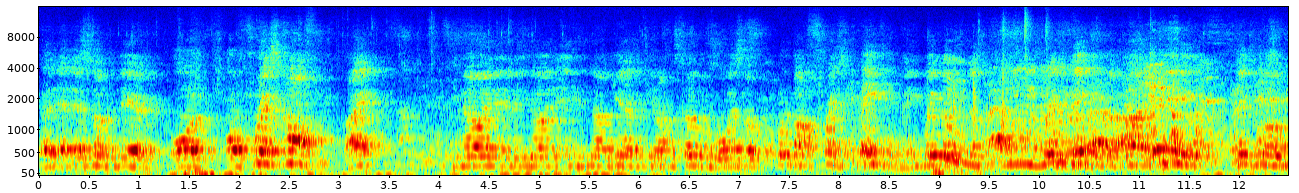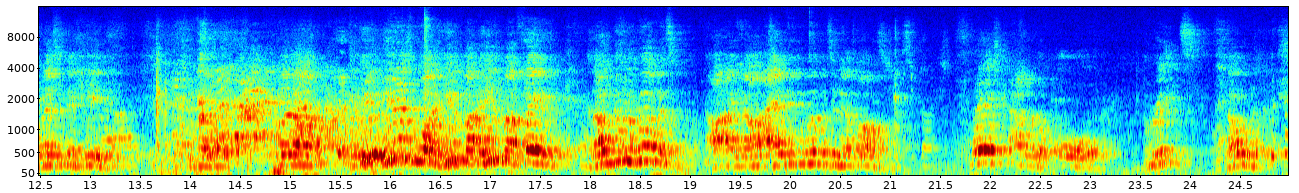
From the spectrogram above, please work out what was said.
that, that, that's something there. Or or fresh coffee, right? You know, and, and you know, and, you know, again, you know, I'm a Southern boy, so what about fresh bacon, man? You wake up and fresh bacon, uh, pig. Thank you for blessing that kid. You know, but uh, here's one. Here's my here's my favorite. Cause I'm new to Wilmington. I, you know, I haven't been to Wilmington that long. Fresh out of the oil, Britt's donuts in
